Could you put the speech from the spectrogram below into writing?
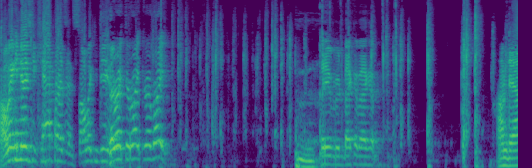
All we can do is get cat presents. All we can do. They're right. They're right. They're right. Hmm. David, back up, back up. I'm down.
